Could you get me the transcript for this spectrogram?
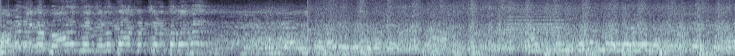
தமிழக பாரதிய ஜனதா கட்சியின் தலைவர் அந்த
